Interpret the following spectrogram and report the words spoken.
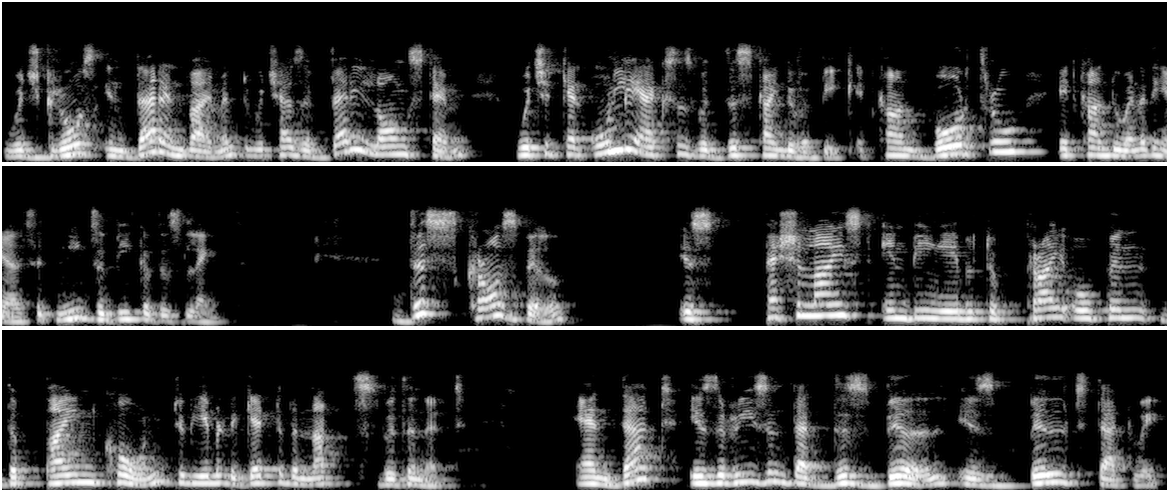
which grows in that environment, which has a very long stem, which it can only access with this kind of a beak. It can't bore through, it can't do anything else. It needs a beak of this length. This crossbill is specialized in being able to pry open the pine cone to be able to get to the nuts within it. And that is the reason that this bill is built that way.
